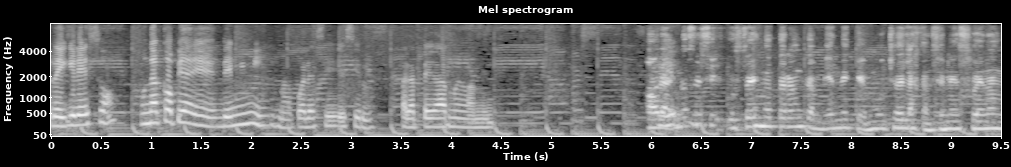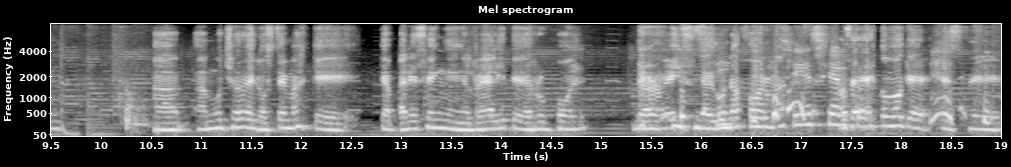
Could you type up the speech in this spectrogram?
regreso, una copia de, de mí misma, por así decirlo, para pegar nuevamente. Ahora, no sé si ustedes notaron también de que muchas de las canciones suenan a, a muchos de los temas que, que, aparecen en el reality de RuPaul, Drag Race, de alguna forma. Sí, es cierto. O sea, es como que este,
